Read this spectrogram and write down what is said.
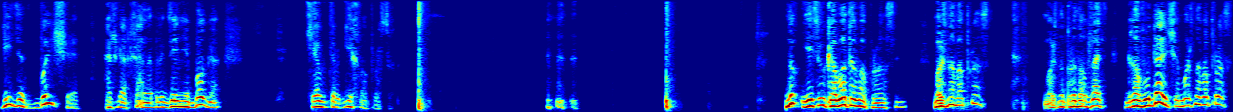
видят больше Ашгаха, наблюдение Бога, чем в других вопросах. Ну, если у кого-то вопросы, можно вопрос. Можно продолжать главу дальше, можно вопрос.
